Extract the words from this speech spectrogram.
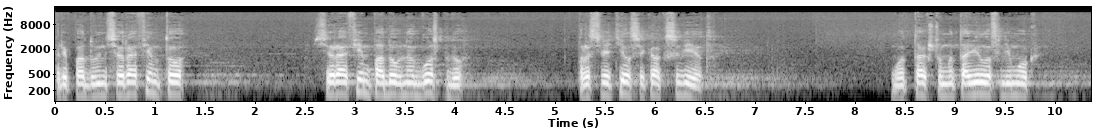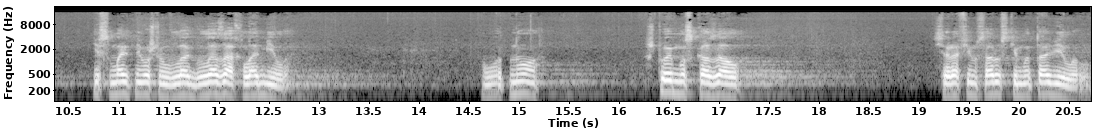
преподобный Серафим, то Серафим, подобно Господу, просветился как свет. Вот так, что Мотовилов не мог и смотреть на него, что в глазах ломило. Вот, но что ему сказал Серафим Сарусский Мотовилову?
